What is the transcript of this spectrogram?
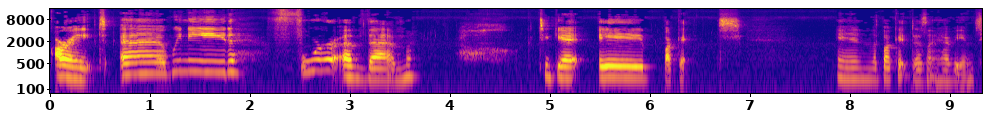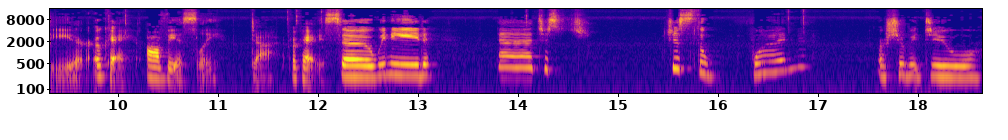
All right. Uh, we need four of them to get a bucket. And the bucket doesn't have EMC either. Okay, obviously. Duh. Okay, so we need uh, just just the one, or should we do?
